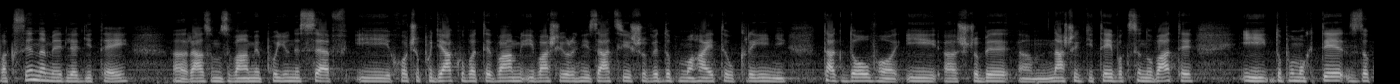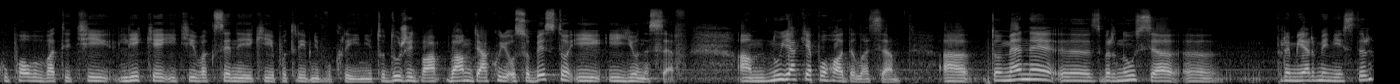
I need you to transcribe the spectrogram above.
вакцинами для дітей разом з вами по ЮНІСЕФ. І хочу подякувати вам і вашій організації, що ви допомагаєте Україні так довго і щоб ем, наших дітей вакцинувати і допомогти закуповувати ті ліки і ті вакцини, які потрібні в Україні. То дуже вам, дякую особисто і, і ЮНІСЕФ. Ну, як я погодилася? До мене е, звернувся е, прем'єр-міністр.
